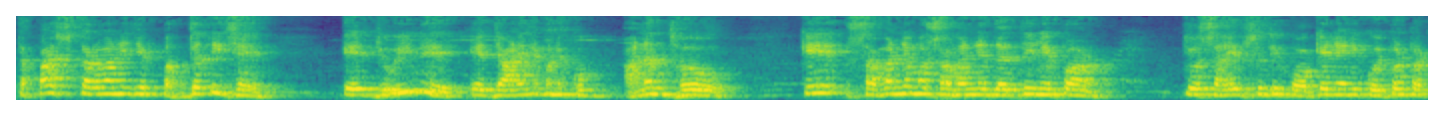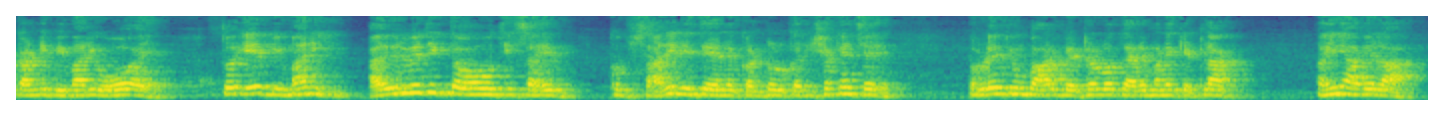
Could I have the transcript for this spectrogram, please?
તપાસ કરવાની જે પદ્ધતિ છે, એ જોઈને, એ જાણીને મને ખૂબ આનંદ થયો કે સામાન્યમાં સામાન્ય દર્દીને પણ જો સાહેબ સુધી પહોંચે ને એની કોઈ પણ પ્રકારની બીમારી હોય તો એ બીમારી આયુર્વેદિક દવાઓથી સાહેબ ખૂબ સારી રીતે એને કંટ્રોલ કરી શકે છે. હવે જ હું બહાર બેઠેલો ત્યારે મને કેટલાક અહીં આવેલા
